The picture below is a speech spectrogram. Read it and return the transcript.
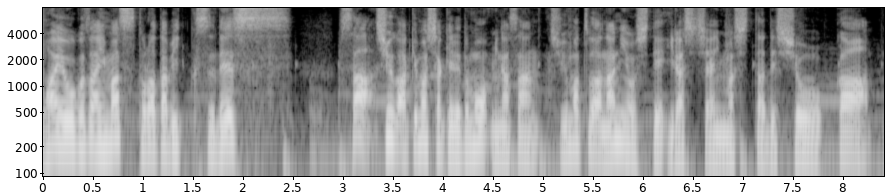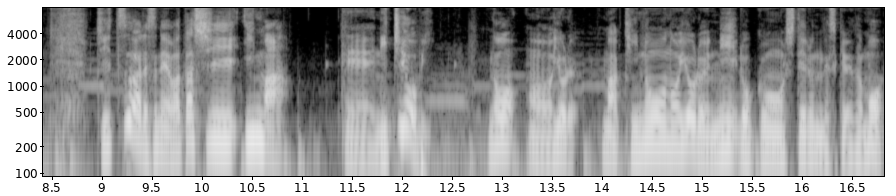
おはようございます。トラタビックスです。さあ、週が明けましたけれども、皆さん、週末は何をしていらっしゃいましたでしょうか？実はですね、私、今、えー、日曜日の夜、まあ昨日の夜に録音をしてるんですけれども、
